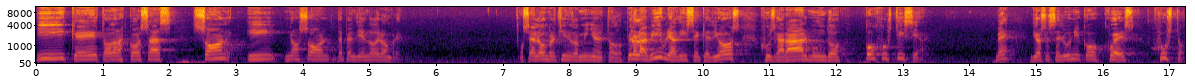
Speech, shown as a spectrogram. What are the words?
y que todas las cosas son y no son dependiendo del hombre. O sea, el hombre tiene dominio de todo. Pero la Biblia dice que Dios juzgará al mundo con justicia. ¿Ve? Dios es el único juez justo.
